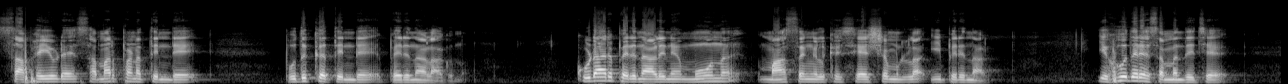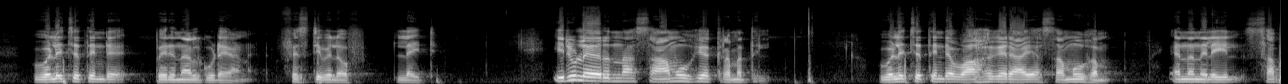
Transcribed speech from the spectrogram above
സഭയുടെ സമർപ്പണത്തിന്റെ പുതുക്കത്തിന്റെ പെരുന്നാളാകുന്നു. കൂടാര പെരുന്നാളിന് മൂന്ന് മാസങ്ങൾക്ക് ശേഷമുള്ള ഈ പെരുന്നാൾ യഹൂദരെ സംബന്ധിച്ച് വെളിച്ചത്തിന്റെ പെരുന്നാൾ കൂടെയാണ് ഫെസ്റ്റിവൽ ഓഫ് ലൈറ്റ്. ഇരുളേറുന്ന സാമൂഹിക ക്രമത്തിൽ വെളിച്ചത്തിന്റെ വാഹകരായ സമൂഹം എന്ന നിലയിൽ സഭ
